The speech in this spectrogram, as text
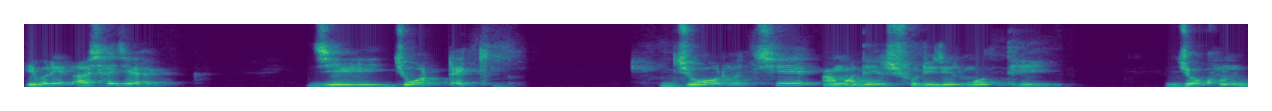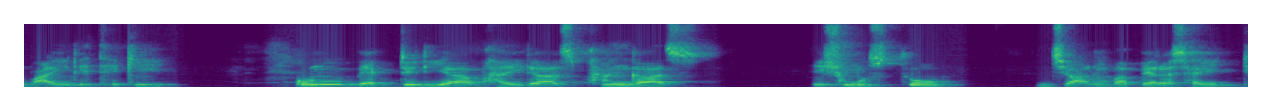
এবারে আসা যাক যে জ্বরটা কি। জ্বর হচ্ছে আমাদের শরীরের মধ্যে যখন বাইরে থেকে কোনো ব্যাকটেরিয়া, ভাইরাস, ফাঙ্গাস এই সমস্ত জার্ম বা প্যারাসাইট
